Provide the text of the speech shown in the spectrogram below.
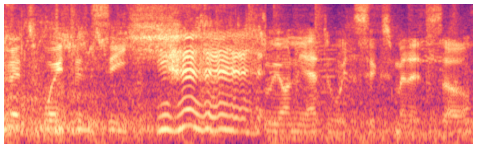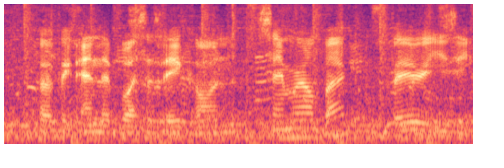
Let's wait and see. we only had to wait six minutes, so perfect. And the bus has aircon. Same round back, very easy.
